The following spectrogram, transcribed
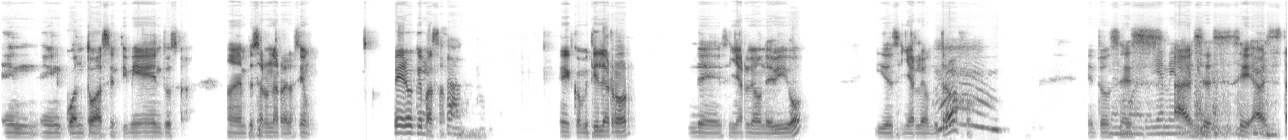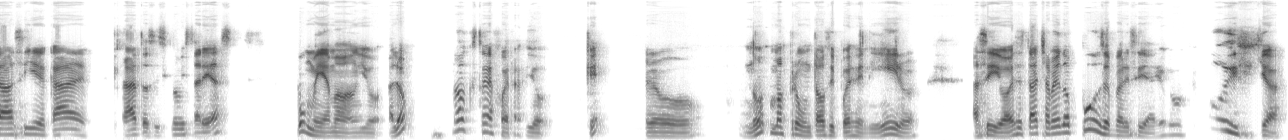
en, en cuanto a sentimientos, a, empezar una relación. Pero, ¿qué pasa? Eh, cometí el error de enseñarle dónde vivo y de enseñarle dónde trabajo. Mm. Entonces, a veces, sí, a veces estaba así acá, gato, haciendo mis tareas, pum, me llamaban, yo, ¿aló? No, que estoy afuera. Yo, ¿qué? Pero, ¿no me has preguntado si puedes venir? O, así, o a veces estaba chameando, pum, se parecía. Yo como, uy, ya.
